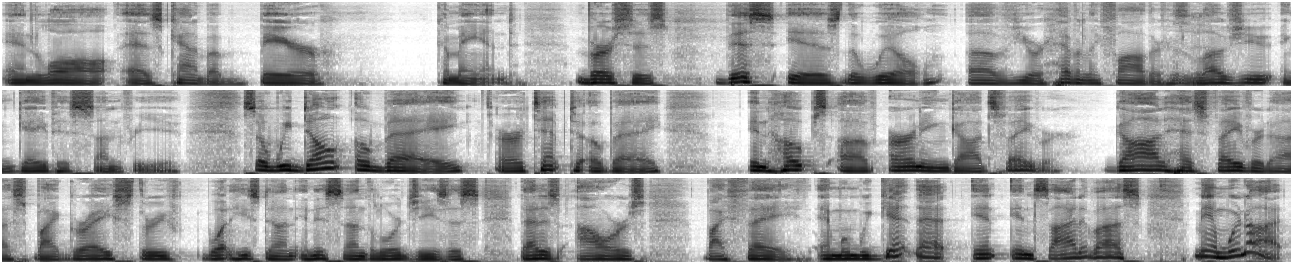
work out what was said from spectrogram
and law as kind of a bare command versus this is the will of your heavenly Father who loves you and gave his Son for you. So we don't obey or attempt to obey in hopes of earning God's favor. God has favored us by grace through what he's done in his son, the Lord Jesus. That is ours by faith. And when we get that in, inside of us, man, we're not,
